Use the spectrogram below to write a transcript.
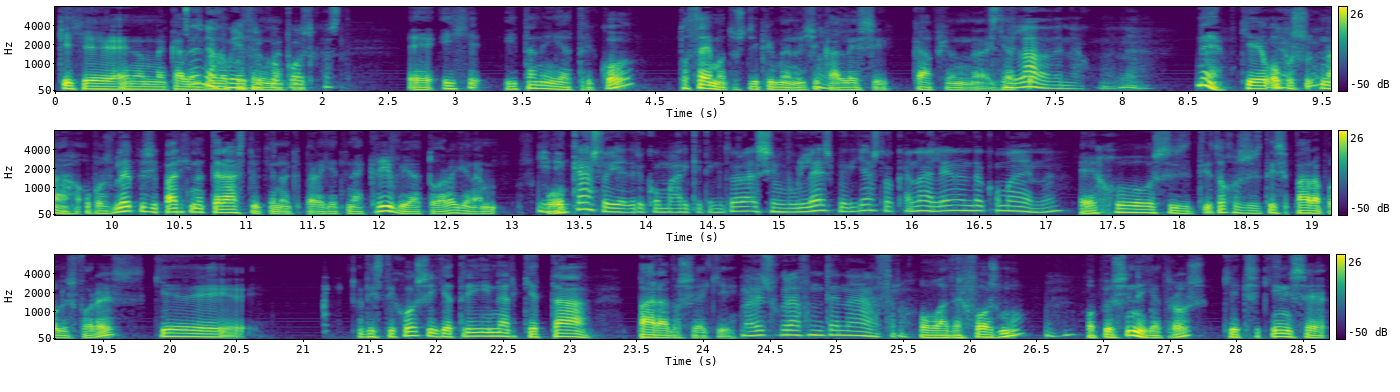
και είχε έναν δεν καλεσμένο έχουμε που ήθελε να ιατρικό ακούσει. podcast. Ε, είχε, ήταν ιατρικό το θέμα του συγκεκριμένο. Είχε καλέσει κάποιον ε, Στην Ελλάδα δεν έχουμε, ναι. Ναι, και όπως, να, όπως βλέπεις υπάρχει ένα τεράστιο κενό εκεί πέρα. Για την ακρίβεια τώρα, για να σου πω, Ειδικά στο ιατρικό marketing. Τώρα συμβουλές, παιδιά, στο κανάλι 90,1. έχω συζητήσει, το έχω συζητήσει πάρα πολλές φορές και δυστυχώς οι γιατροί είναι αρκετά παραδοσιακοί. Μα δεν σου γράφουν ούτε ένα άρθρο. Ο αδερφός μου, ο οποίος είναι γιατρός και ξεκίνησε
